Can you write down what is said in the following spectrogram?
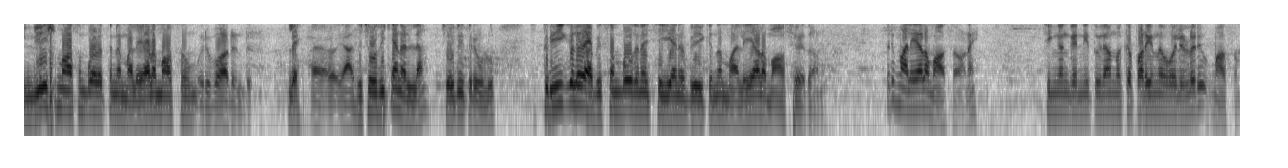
ഇംഗ്ലീഷ് മാസം പോലെ തന്നെ മലയാള മാസവും ഒരുപാടുണ്ട്. അല്ലേ? അത് ചോദിക്കാനല്ല ചോദ്യം ഇത്രയേ ഉള്ളൂ. സ്ത്രീകളെ അഭിസംബോധന ചെയ്യാൻ ഉപയോഗിക്കുന്ന മലയാള മാസം ഏതാണ്? ഒരു മലയാള മാസമാണേ. ചിങ്ങം കന്നി തുലാം എന്നൊക്കെ പറയുന്ന പോലെയുള്ളൊരു മാസം.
